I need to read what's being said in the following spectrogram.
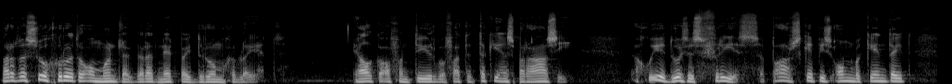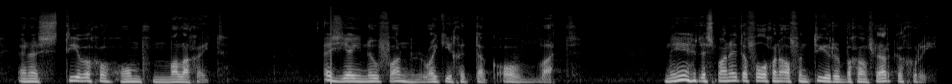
maar dit was so groot en onmoontlik dat dit net by droom gebly het. Elke avontuur bevat 'n tikkie inspirasie, 'n goeie dosis vrees, 'n paar skeppies onbekendheid en 'n stewige homp malligheid. Is jy nou van loetjie getik of wat? Nee, dis maar net 'n volgende avontuur wat begin vlerke groei.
